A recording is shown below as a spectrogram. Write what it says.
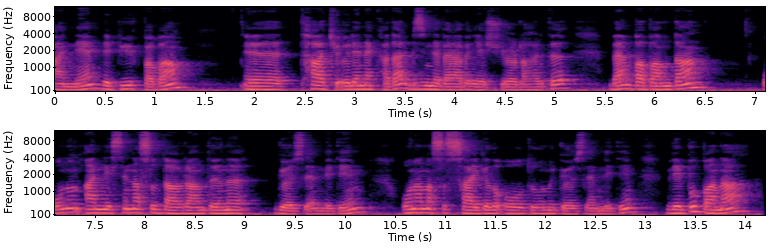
annem ve büyük babam e, ta ki ölene kadar bizimle beraber yaşıyorlardı. Ben babamdan onun annesine nasıl davrandığını gözlemledim. Ona nasıl saygılı olduğunu gözlemledim ve bu bana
